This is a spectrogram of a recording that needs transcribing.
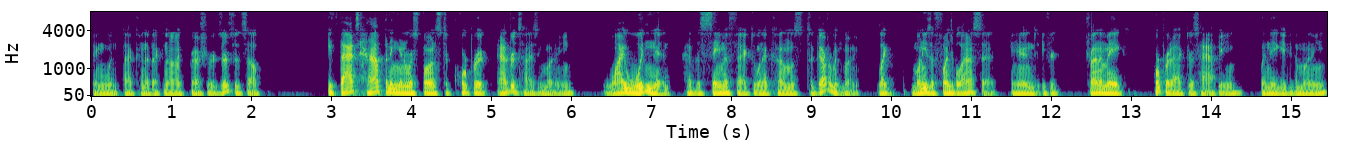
thing when that kind of economic pressure exerts itself. If that's happening in response to corporate advertising money, why wouldn't it have the same effect when it comes to government money? Like money is a fungible asset, and if you're trying to make corporate actors happy when they give you the money,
